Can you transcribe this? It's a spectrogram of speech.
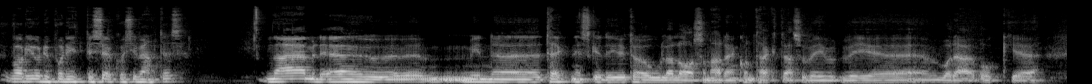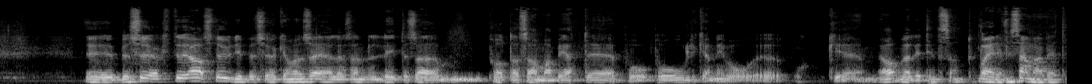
vad du gjorde på ditt besök hos Juventus? Nej, men det är min eh, tekniska direktör Ola Larsson hade en kontakt där så vi, vi eh, var där och eh, besökte, ja studiebesök kan man säga eller sen lite så här prata samarbete på, på olika nivåer och ja, väldigt intressant. Vad är det för samarbete?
